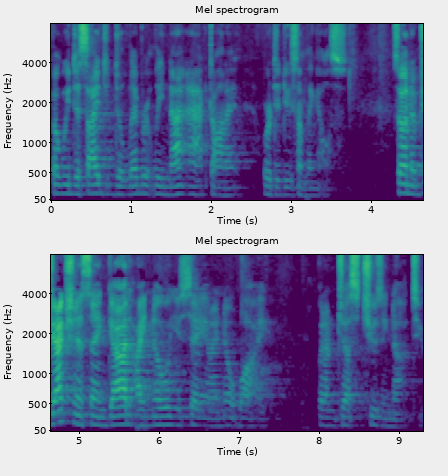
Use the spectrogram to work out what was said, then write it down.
but we decide to deliberately not act on it or to do something else. So, an objection is saying, God, I know what you say and I know why, but I'm just choosing not to.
